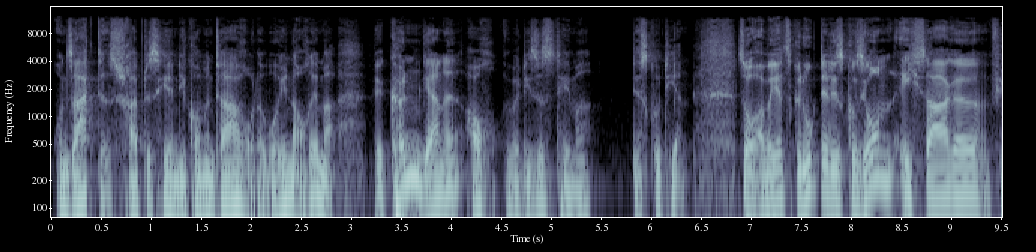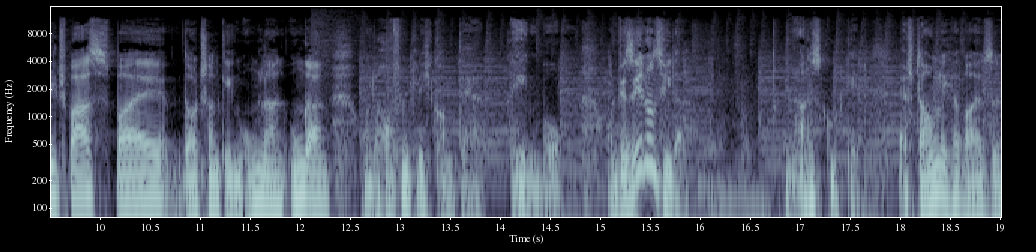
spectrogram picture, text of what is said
Und sagt es, schreibt es hier in die Kommentare oder wohin auch immer. Wir können gerne auch über dieses Thema diskutieren. So, aber jetzt genug der Diskussion. Ich sage viel Spaß bei Deutschland gegen Ungarn und hoffentlich kommt der Regenbogen. Und wir sehen uns wieder, wenn alles gut geht. Erstaunlicherweise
